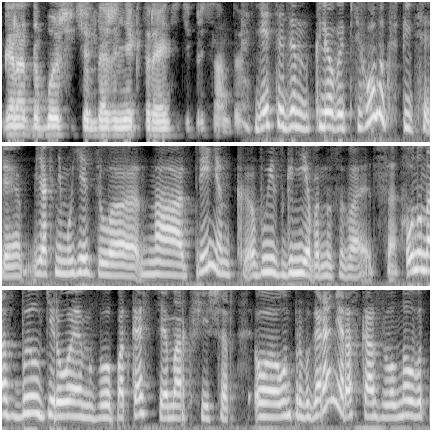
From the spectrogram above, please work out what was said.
гораздо больше, чем даже некоторые антидепрессанты. Есть один клевый психолог в Питере. Я к нему ездила на тренинг «Выезд гнева» называется. Он у нас был героем в подкасте Марк Фишер. Э, он про выгорание рассказывал, но вот,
